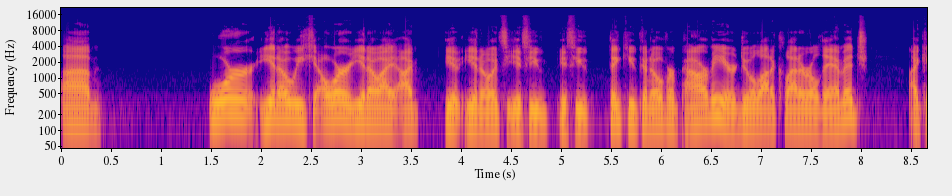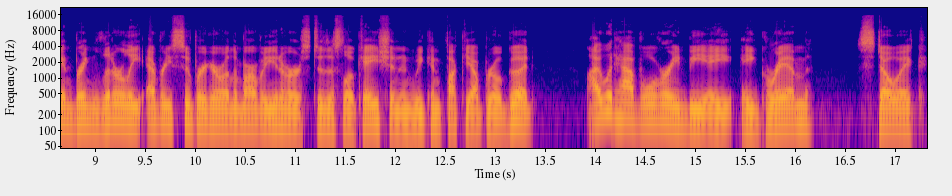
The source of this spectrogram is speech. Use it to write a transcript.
Um, or you know we or you know I I you, you know if if you if you think you can overpower me or do a lot of collateral damage, I can bring literally every superhero in the Marvel universe to this location and we can fuck you up real good. I would have Wolverine be a a grim, stoic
